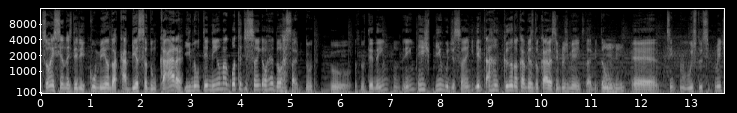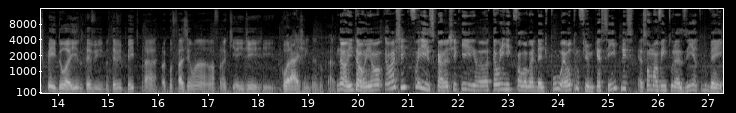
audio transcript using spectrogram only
são as cenas dele comendo a cabeça de um cara e não ter nenhuma gota de sangue ao redor, sabe? Não, o, não ter nem, nem um respingo de sangue. E ele tá arrancando a cabeça do cara simplesmente, sabe? Então, Uhum. é, sim- o estúdio simplesmente peidou aí, não teve, não teve peito pra, pra fazer uma, uma franquia aí de, de coragem, né, no caso. Não, então, eu, eu achei que foi isso, cara. Eu achei que até o Henrique falou agora Deadpool é outro filme que é simples, é só uma aventurazinha, tudo bem.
